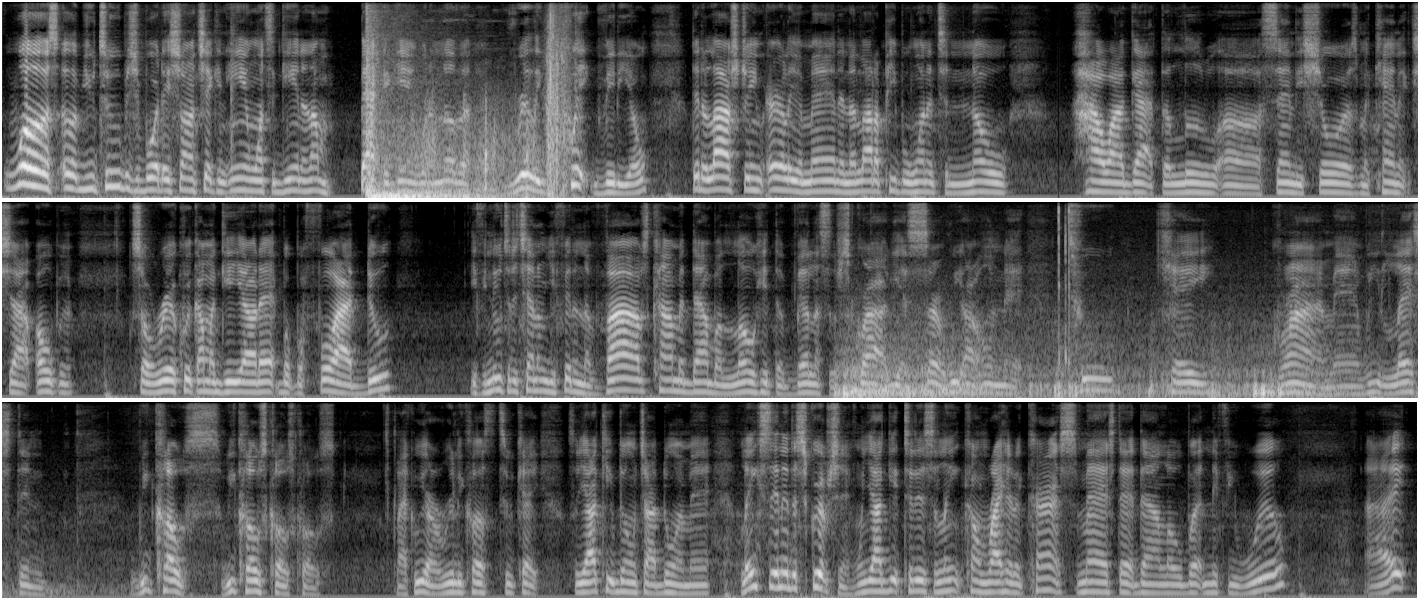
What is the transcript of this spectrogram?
What's up, YouTube? It's your boy Deshon checking in once again, and I'm back again with another really quick video. Did a live stream earlier, man, and a lot of people wanted to know how I got the little uh, Sandy Shores mechanic shop open. So real quick, I'm gonna give y'all that. But before I do, if you're new to the channel, you're feeling the vibes, comment down below, hit the bell and subscribe. Yes, sir. We are on that 2K grind, man. We less than we close. We close, close, close. Like we are really close to 2K. So y'all keep doing what y'all doing, man. Links in the description. When y'all get to this link, come right here to current. Smash that download button if you will. Alright.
